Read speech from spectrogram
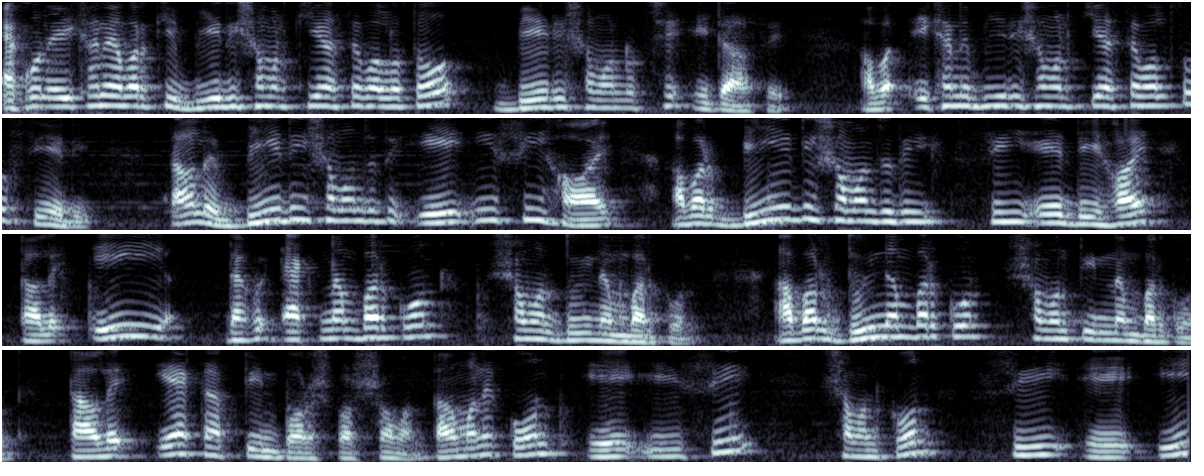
এখন এইখানে আবার কি বিএডি সমান কি আছে বলো তো বিএডি সমান হচ্ছে এটা আছে। আবার এখানে বিএডি সমান কি আছে বলো তো সিএডি তাহলে বিএডি সমান যদি এইসি হয়, আবার বিএডি সমান যদি সিএডি হয়, তাহলে এই দেখো এক নাম্বার কোণ সমান দুই নাম্বার কোণ, আবার দুই নাম্বার কোণ সমান তিন নাম্বার কোণ, তাহলে এক আর তিন পরস্পর সমান, তার মানে কোণ এইসি সমান কোণ সিএই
